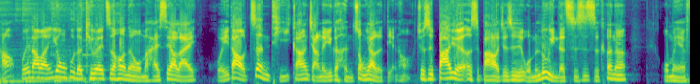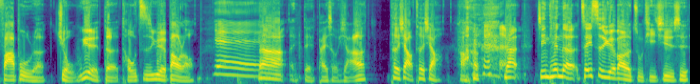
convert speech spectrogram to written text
好，回答完用户的 Q&A 之后呢，我们还是要来回到正题。刚刚讲了一个很重要的点哦，就是八月二十八号，就是我们录影的此时此刻呢，我们也发布了九月的投资月报喽。耶！那哎，对，拍手一下啊，特效特效 好。那今天的这一次月报的主题其实是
